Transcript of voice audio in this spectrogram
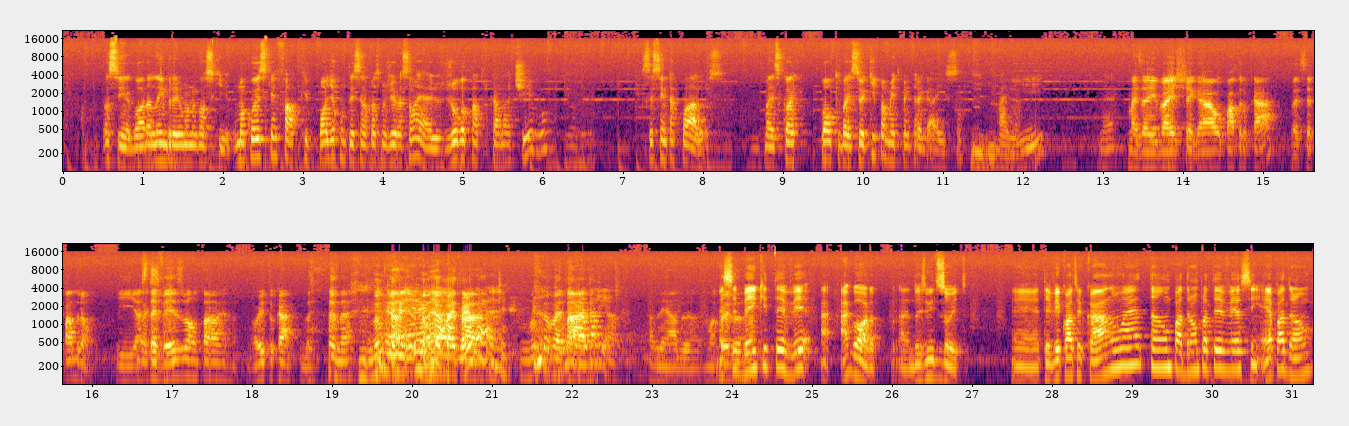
assim, agora lembrei um negócio aqui. Uma coisa que é fato que pode acontecer na próxima geração é jogo a 4K nativo, 60 quadros. Mas qual, qual que vai ser o equipamento para entregar isso? Aí, né? Mas aí vai chegar o 4K, vai ser padrão. E as Vai ser. TVs vão estar 8K, né? Nunca, nunca vai estar. verdade. Nunca vai estar estar alinhado. alinhado uma mas coisa. se bem que TV, agora, ah, 2018, é, TV 4K não é tão padrão pra TV assim. É padrão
